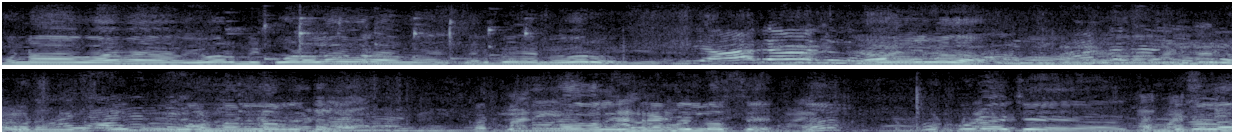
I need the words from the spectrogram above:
మొన్న ఆమె ఎవరు మీ కోడలా ఎవరు ఆమె చనిపోయిన ఎవరు? యాదవులు కదా. ఇప్పుడు మీ అమ్మ ఉన్నారు ఇక్కడ. కట్టుకుంటారు కదా మళ్ళీ ఇంద్రా మిల్లు వస్తే కూడా కంపెనీలో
